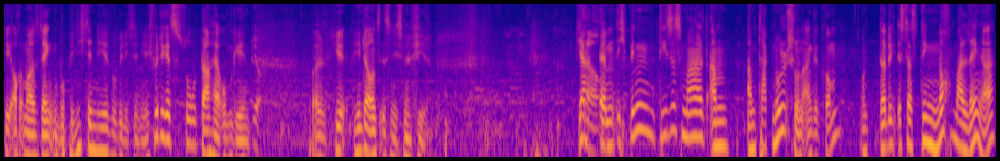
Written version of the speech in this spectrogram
die auch immer denken, wo bin ich denn hier, wo bin ich denn hier? Ich würde jetzt so da herumgehen. Ja. Weil hier hinter uns ist nicht mehr viel. Ja, Genau. ähm, ich bin dieses Mal am, am Tag Null schon angekommen und dadurch ist das Ding noch mal länger.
